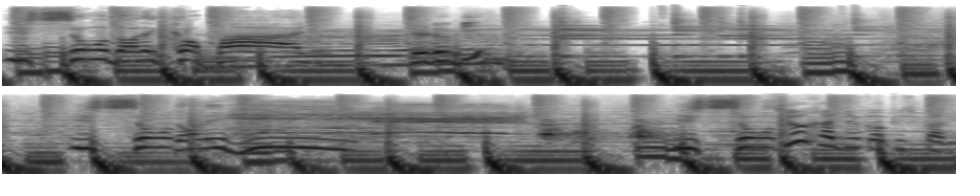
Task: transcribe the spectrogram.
Ils sont dans les campagnes. Le lobby? Ils sont dans les villes. Ils sont sur Radio Campus Paris.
